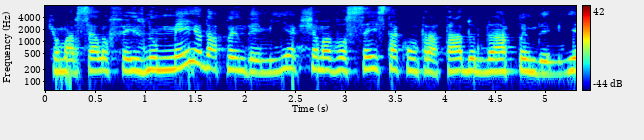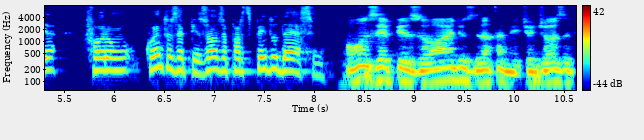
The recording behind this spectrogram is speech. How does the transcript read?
que o Marcelo fez no meio da pandemia, que chama Você Está Contratado na Pandemia. Foram quantos episódios? Eu participei do décimo. 11 episódios, exatamente. O Joseph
